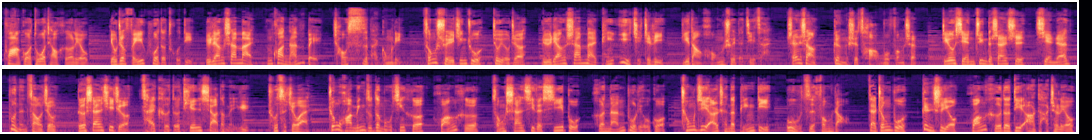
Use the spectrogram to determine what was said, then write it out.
跨过多条河流，有着肥沃的土地。吕梁山脉横跨南北超四百公里，从水经注就有着“吕梁山脉凭一己之力抵挡洪水”的记载。山上更是草木丰盛，只有险峻的山势，显然不能造就。得山西者才可得天下的美誉。除此之外，中华民族的母亲河黄河从山西的西部和南部流过，冲击而成的平地物资丰饶。在中部更是有黄河的第二大支流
